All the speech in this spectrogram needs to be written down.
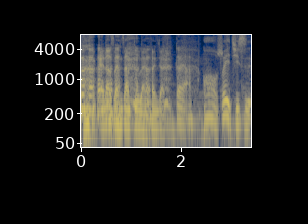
开到山上突然翻下去。对啊，哦，所以其实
